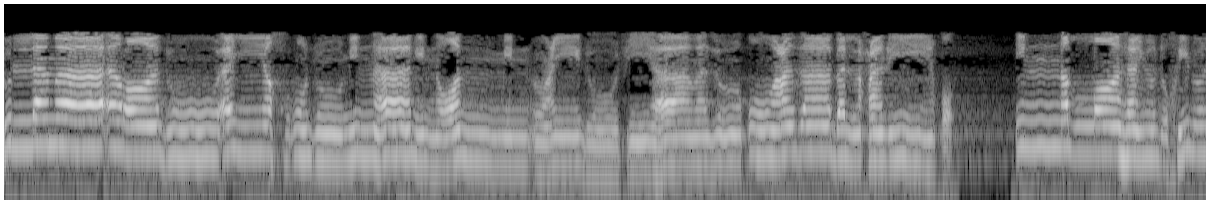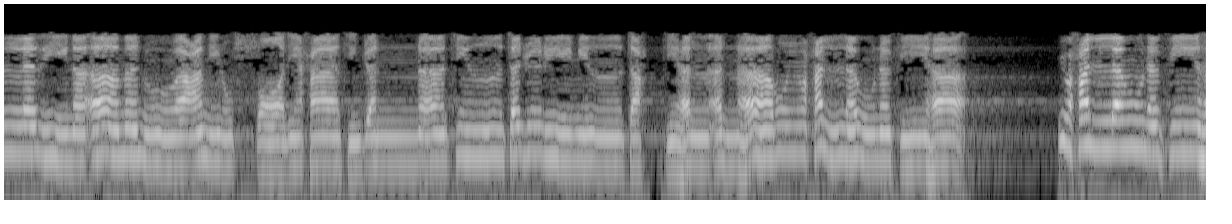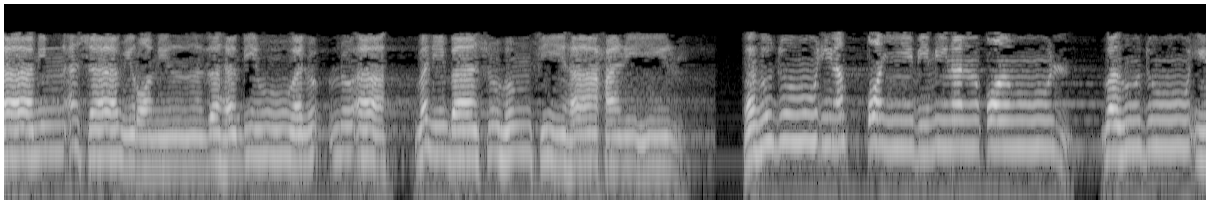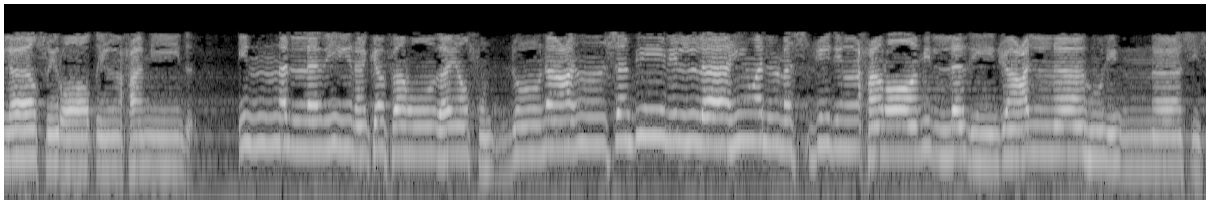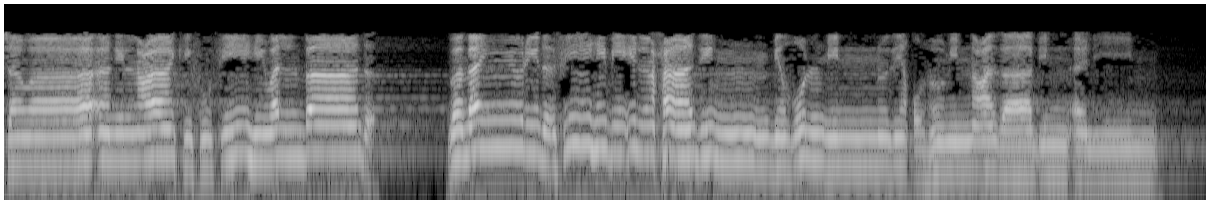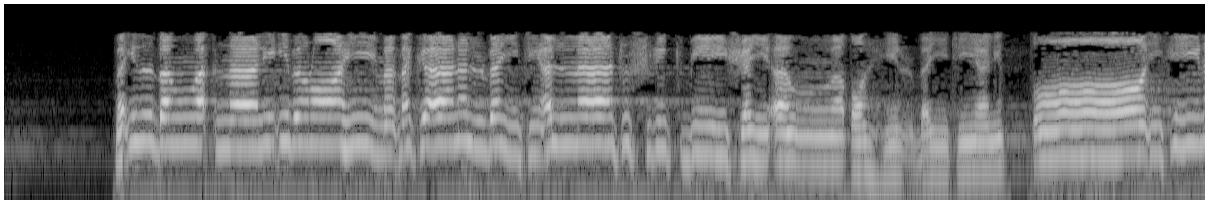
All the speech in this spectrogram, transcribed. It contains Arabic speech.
كلما أرادوا أن يخرجوا منها من غم أعيدوا فيها وذوقوا عذاب الحريق. إن الله يدخل الذين آمنوا وعملوا الصالحات جنات تجري من تحتها الأنهار يحلون فيها يحلون فيها من أسامر من ذهب ولؤلؤا ولباسهم فيها حرير فهدوا إلى الطيب من القول وهدوا إلى صراط الحميد إن الذين كفروا ويصدون عن سبيل الله والمسجد الحرام الذي جعلناه للناس سواء العاكف فيه والباد ومن يرد فيه بإلحاد بظلم نذقه من عذاب أليم فإذ بوأنا لإبراهيم مكان البيت ألا تشرك بي شيئا وطهر بيتي للطائفين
